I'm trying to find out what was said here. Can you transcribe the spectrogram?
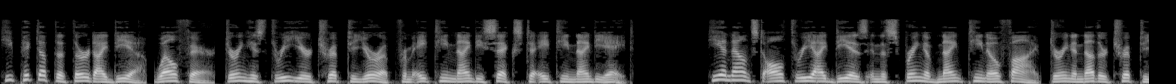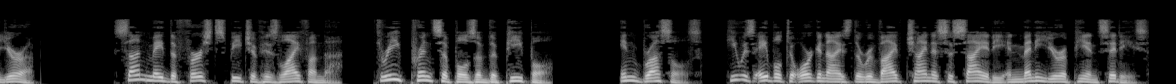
He picked up the third idea, welfare, during his three-year trip to Europe from 1896 to 1898. He announced all three ideas in the spring of 1905, during another trip to Europe. Sun made the first speech of his life on the Three Principles of the People in Brussels. He was able to organize the Revive China Society in many European cities.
